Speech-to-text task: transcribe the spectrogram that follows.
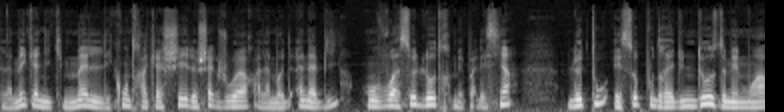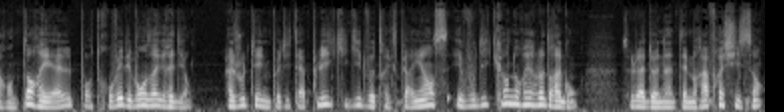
La mécanique mêle les contrats cachés de chaque joueur à la mode Anabi, on voit ceux de l'autre mais pas les siens, le tout est saupoudré d'une dose de mémoire en temps réel pour trouver les bons ingrédients. Ajoutez une petite appli qui guide votre expérience et vous dit quand nourrir le dragon. Cela donne un thème rafraîchissant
